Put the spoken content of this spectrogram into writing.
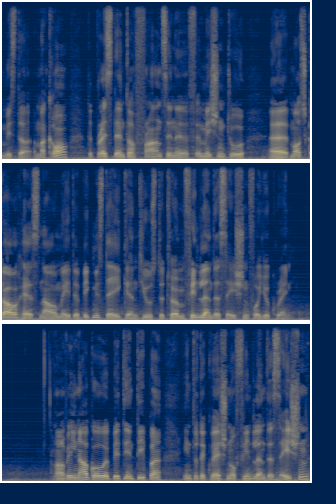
Mr. Macron, the president of France, in a, a mission to uh, Moscow has now made a big mistake and used the term Finlandization for Ukraine. I will now go a bit in deeper into the question of Finlandization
